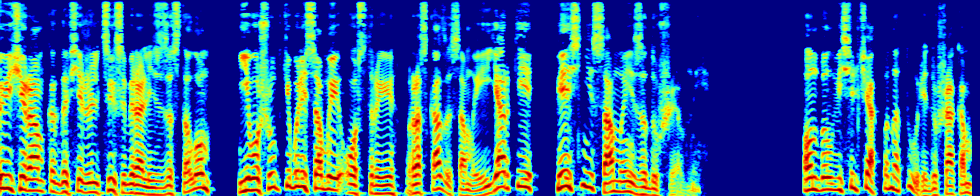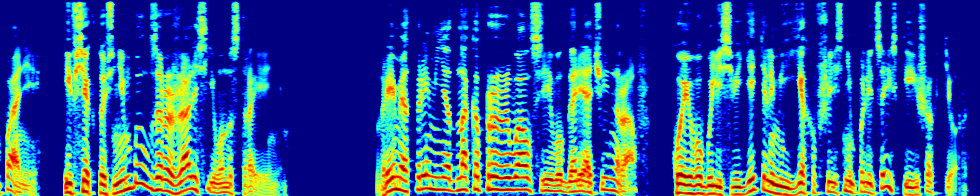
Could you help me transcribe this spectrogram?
По вечерам, когда все жильцы собирались за столом, его шутки были самые острые, рассказы самые яркие, песни самые задушевные. Он был весельчак по натуре, душа компании, и все, кто с ним был, заражались его настроением. Время от времени, однако, прорывался его горячий нрав, коего были свидетелями ехавшие с ним полицейские и шахтеры.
